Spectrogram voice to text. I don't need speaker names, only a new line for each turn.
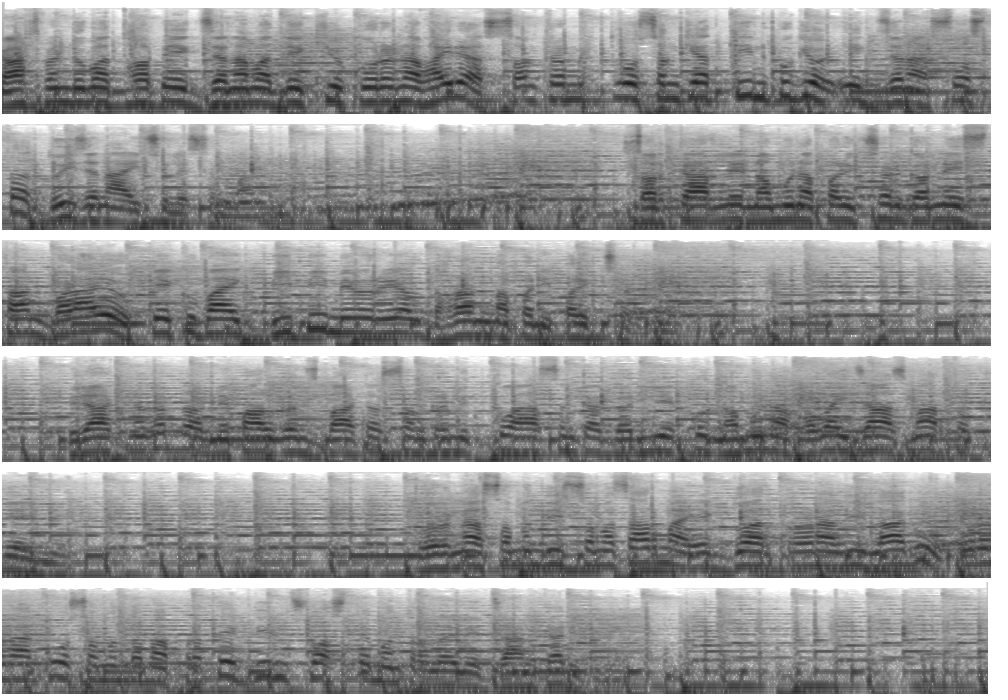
काठमाडौँमा थप एकजनामा देखियो कोरोना भाइरस। सङ्क्रमितको सङ्ख्या तिन पुग्यो। एकजना स्वस्थ दुईजना आइसोलेसनमा। सरकारले नमुना परीक्षण गर्ने स्थान बढायो। टेकुबाहेक बिपी मेमोरियल धरानमा पनि परीक्षण विराटनगर र नेपालगञ्जबाट सङ्क्रमितको आशंका गरिएको नमुना हवाई जहाज मार्फत ल्याइने। कोरोना सम्बन्धी समाचारमा एकद्वार प्रणाली लागू। कोरोनाको सम्बन्धमा प्रत्येक दिन स्वास्थ्य मन्त्रालयले जानकारी दिने।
